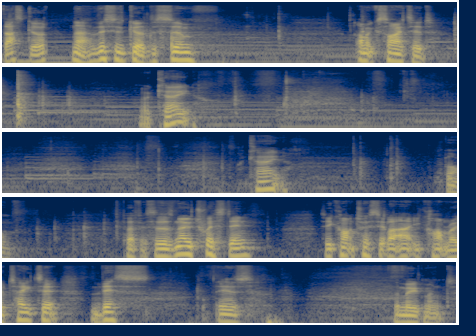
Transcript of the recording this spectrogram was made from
that's good. No, this is good. This um, I'm excited. Okay. Okay. Boom. Perfect. So there's no twisting. So you can't twist it like that. You can't rotate it. This is the movement.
